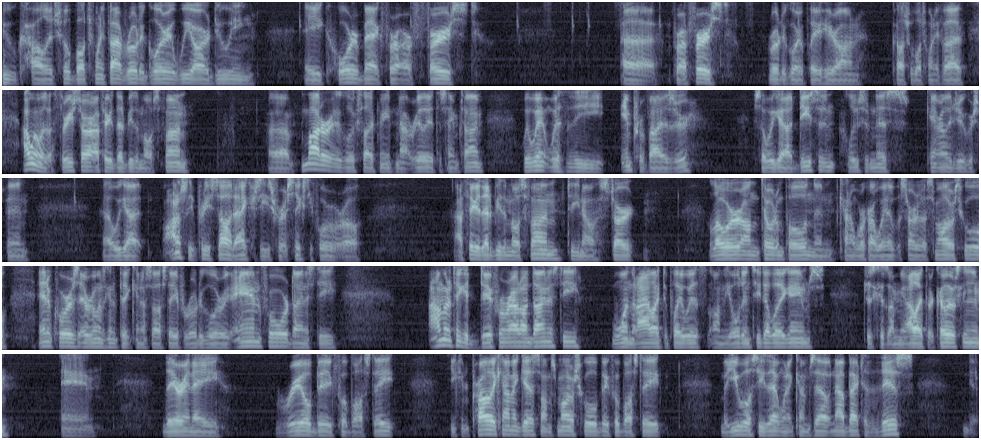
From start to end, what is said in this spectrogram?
to College Football 25 Road to Glory. We are doing a quarterback for our first uh, for our first Road to Glory player here on College Football 25. I went with a three star. I figured that'd be the most fun. Uh, moderate, it looks like me, not really at the same time. We went with the improviser. So we got decent elusiveness, can't really juke or spin. Uh, we got honestly pretty solid accuracies for a 64 overall. I figured that'd be the most fun to, you know, start lower on the totem pole and then kind of work our way up. Start at a smaller school. And of course, everyone's going to pick Kennesaw State for Road to Glory and for Dynasty. I'm going to take a different route on Dynasty, one that I like to play with on the old NCAA games, just because, I mean, I like their color scheme and they are in a real big football state. You can probably kind of guess on smaller school, big football state, but you will see that when it comes out. Now back to this.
